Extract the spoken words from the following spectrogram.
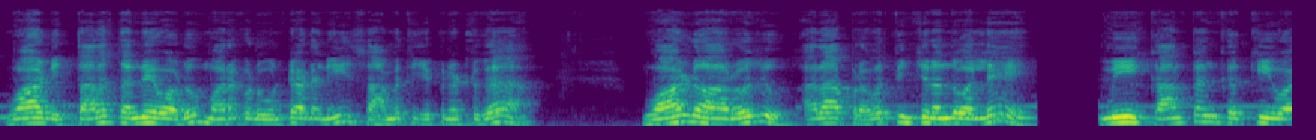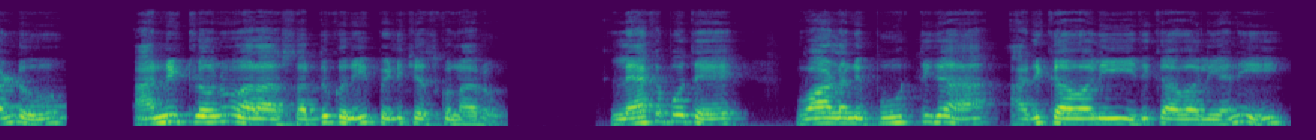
వాడి తల తన్నేవాడు మరొకడు ఉంటాడని సామెత చెప్పినట్లుగా వాళ్ళు ఆ రోజు అలా ప్రవర్తించినందువల్లే మీ కాంతం కక్కి వాళ్ళు అన్నిట్లోనూ అలా సర్దుకుని పెళ్ళి చేసుకున్నారు. లేకపోతే వాళ్ళని పూర్తిగా అది కావాలి ఇది కావాలి అని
